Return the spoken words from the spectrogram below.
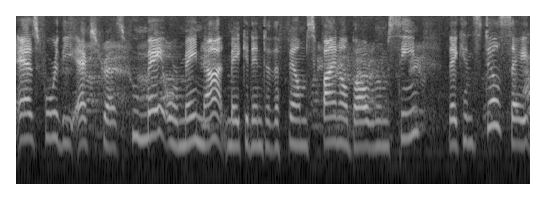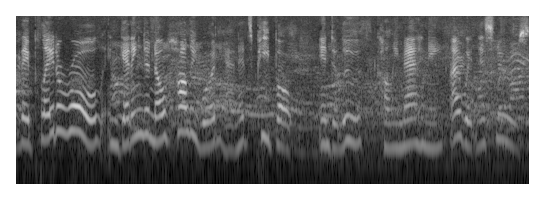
As for the extras, who may or may not make it into the film's final ballroom scene, they can still say they played a role in getting to know Hollywood and its people. In Duluth, Colleen Mahoney, Eyewitness News.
